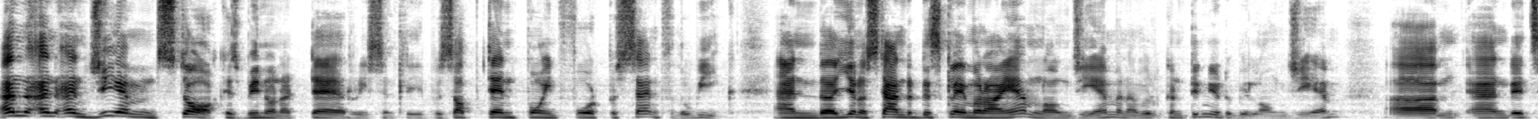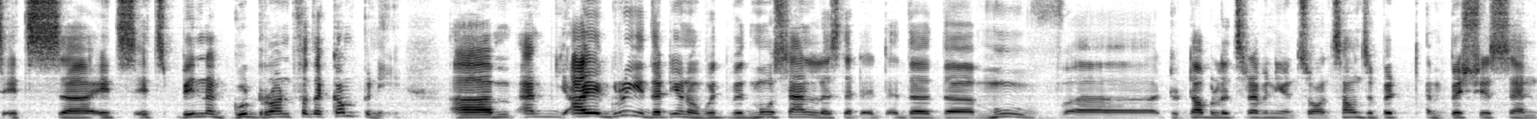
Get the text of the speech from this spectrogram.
And and and GM stock has been on a tear recently. It was up 10.4 percent for the week. And uh, you know, standard disclaimer: I am long GM, and I will continue to be long GM. Um, and it's it's uh, it's it's been a good run for the company. Um, I agree that you know with, with most analysts that it, the the move uh, to double its revenue and so on sounds a bit ambitious, and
